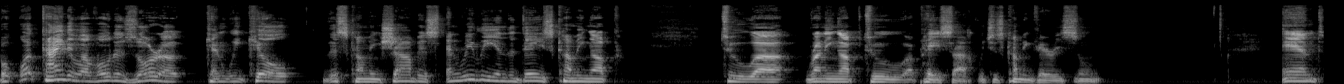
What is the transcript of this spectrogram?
But what kind of Avodah Zorah can we kill this coming Shabbos and really in the days coming up to uh, running up to uh, Pesach, which is coming very soon. And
